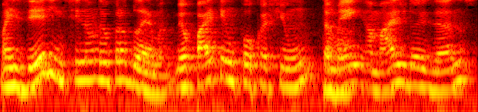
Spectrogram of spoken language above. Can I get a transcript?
Mas ele em si não deu problema. Meu pai tem um pouco F1 também, uhum. há mais de dois anos.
